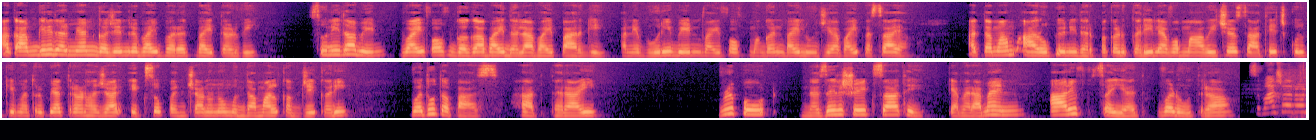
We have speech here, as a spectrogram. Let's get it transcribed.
આ કામગીરી દરમિયાન ગજેન્દ્રભાઈ ભરતભાઈ તડવી, સુનીતાબેન વાઇફ ઓફ ગગાભાઈ દલાભાઈ પારગી અને ભૂરીબેન વાઇફ ઓફ મગનભાઈ લોજિયાભાઈ પસાયા. આ તમામ આરોપીઓની ધરપકડ કરી લેવામાં આવી છે. સાથે જ કુલ કિંમત રૂપિયા ત્રણ હજાર એકસો પંચાણુંનો મુદ્દામાલ કબજે કરી વધુ તપાસ હાથ ધરાઈ. રિપોર્ટ નઝીર શેખ સાથે કેમેરામેન આરિફ સૈયદ વડોદરા. અવનવી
